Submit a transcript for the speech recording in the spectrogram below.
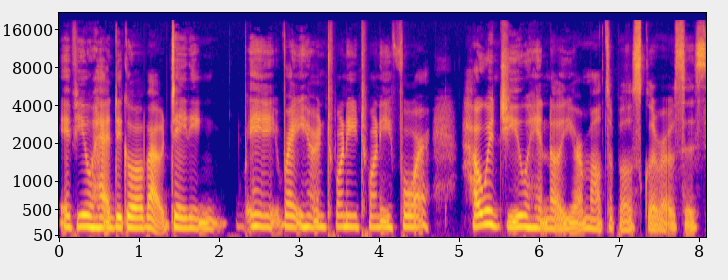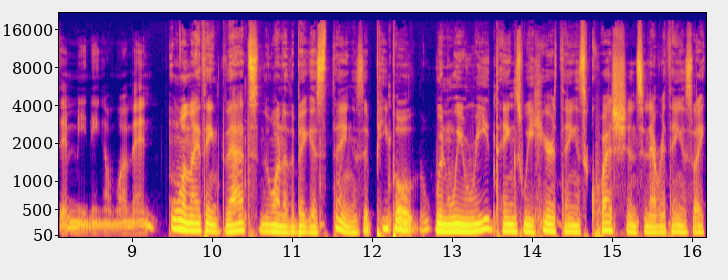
if you had to go about dating eh, right here in 2024 how would you handle your multiple sclerosis in meeting a woman Well, and I think that's one of the biggest things that people, when we read things, we hear things, questions, and everything is like,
